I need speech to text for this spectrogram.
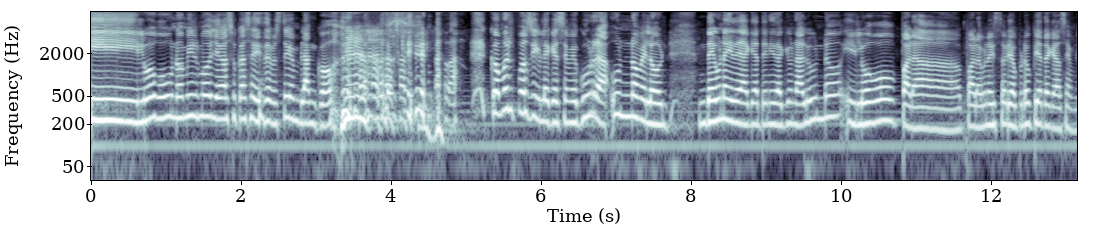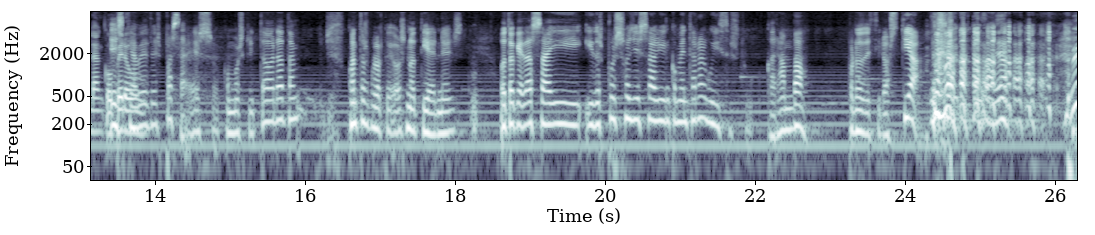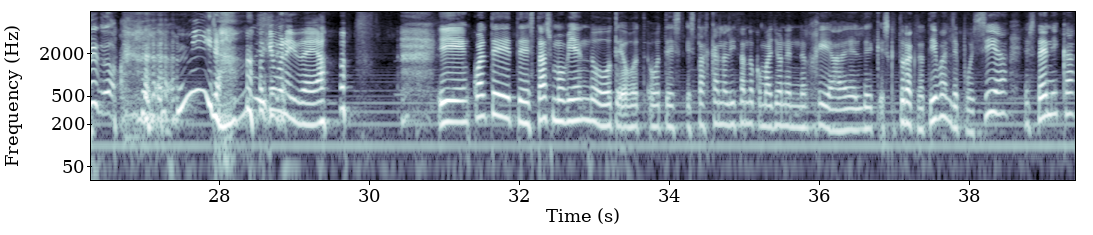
Y luego uno mismo llega a su casa y dice, estoy en blanco, no puedo escribir nada. ¿Cómo es posible que se me ocurra un novelón de una idea que ha tenido aquí un alumno y luego para, para una historia propia te quedas en blanco? Es Pero que a veces pasa eso, como escritora, ¿cuántos bloqueos no tienes? O te quedas ahí y después oyes a alguien comentar algo y dices tú, caramba, por no decir, hostia, mira, qué buena idea. ¿Y en cuál te, te estás moviendo o te, o- o te es- estás canalizando con mayor energía? ¿El de escritura creativa, el de poesía, escénica?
